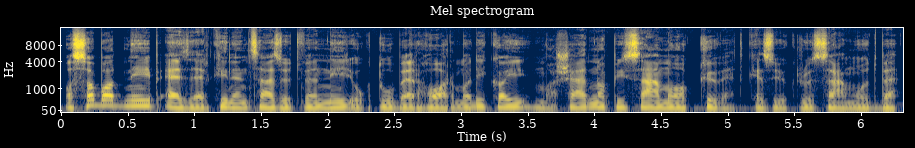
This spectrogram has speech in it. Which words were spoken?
A Szabad Nép 1954. október 3-ai vasárnapi száma a következőkről számolt be.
